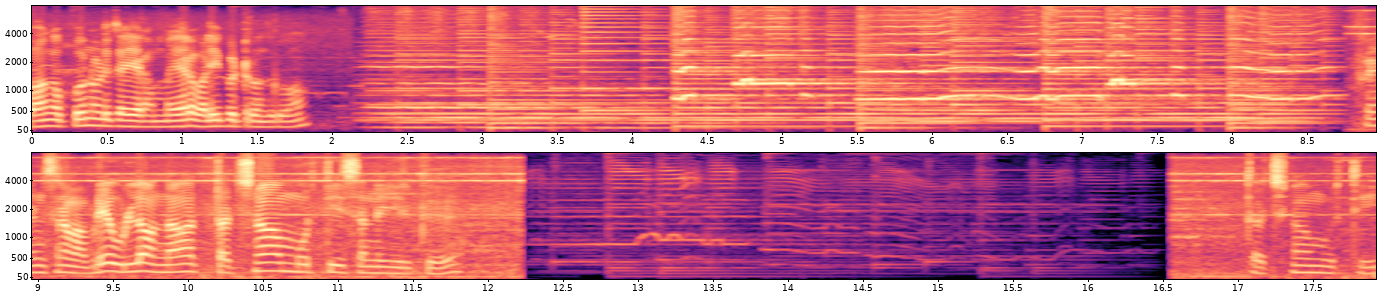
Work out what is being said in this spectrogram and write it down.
வாங்க பூர்ணவள்ளி தாயார் அம்மையார் வழிபட்டு வந்துடுவோம் ஃப்ரெண்ட்ஸ் நம்ம அப்படியே உள்ளே வந்தால் தட்சிணாமூர்த்தி சன்னதி இருக்குது தட்சிணாமூர்த்தி.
